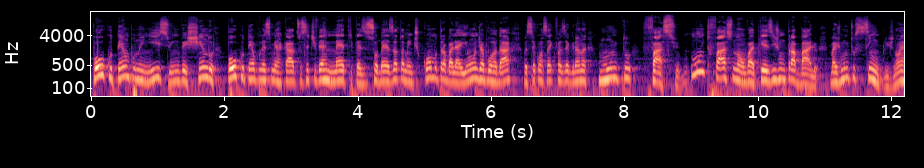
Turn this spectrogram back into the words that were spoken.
pouco tempo no início, investindo pouco tempo nesse mercado. Se você tiver métricas e souber exatamente como trabalhar e onde abordar, você consegue fazer grana muito fácil. Muito fácil não, vai, porque exige um trabalho, mas muito simples. Não é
